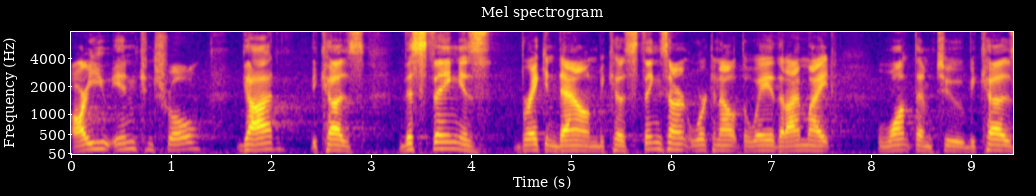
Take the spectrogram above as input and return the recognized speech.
Are you in control, God? Because this thing is breaking down, because things aren't working out the way that I might want them to, because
